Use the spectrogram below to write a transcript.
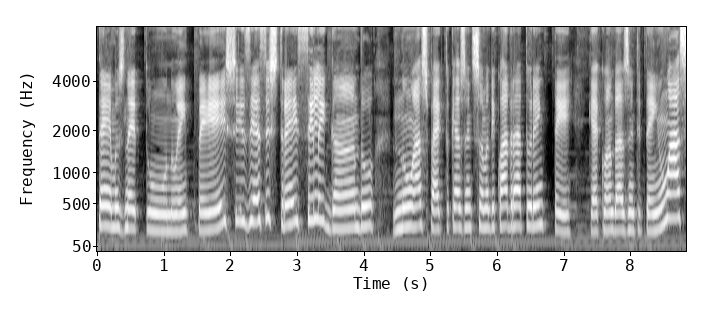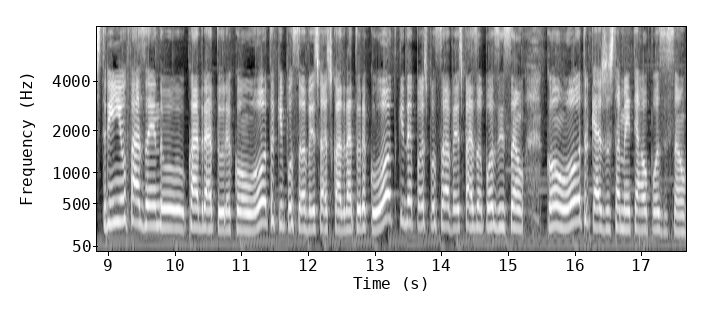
temos Netuno em Peixes e esses três se ligando num aspecto que a gente chama de quadratura em T, que é quando a gente tem um astrinho fazendo quadratura com o outro, que por sua vez faz quadratura com o outro, que depois por sua vez faz oposição com o outro, que é justamente a oposição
